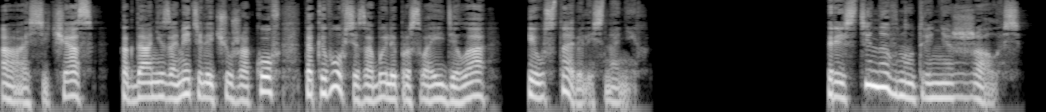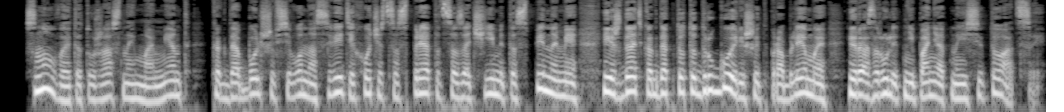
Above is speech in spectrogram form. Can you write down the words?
А сейчас, когда они заметили чужаков, так и вовсе забыли про свои дела и уставились на них. Кристина внутренне сжалась. Снова этот ужасный момент, когда больше всего на свете хочется спрятаться за чьими-то спинами и ждать, когда кто-то другой решит проблемы и разрулит непонятные ситуации.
